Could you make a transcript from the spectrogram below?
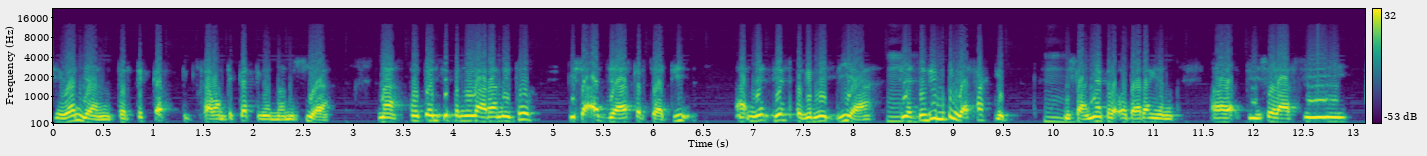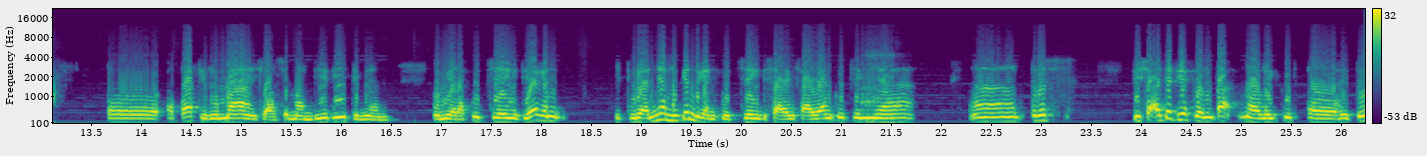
hewan yang terdekat, kawan dekat dengan manusia. Nah, potensi penularan itu bisa aja terjadi hanya dia sebagai media, hmm. dia sendiri mungkin nggak sakit, Hmm. Misalnya kalau orang yang uh, diisolasi uh, apa di rumah isolasi mandiri dengan memelihara kucing, dia kan hiburannya mungkin dengan kucing, disayang-sayang kucingnya. Uh, terus bisa aja dia kontak melalui uh, itu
